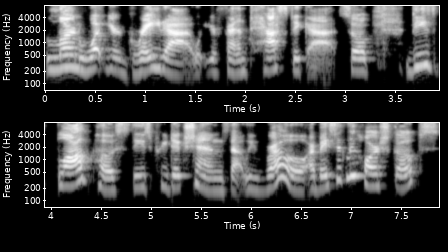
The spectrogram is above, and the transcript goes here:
learn what you're great at what you're fantastic at? So these blog posts these predictions that we wrote are basically horoscopes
